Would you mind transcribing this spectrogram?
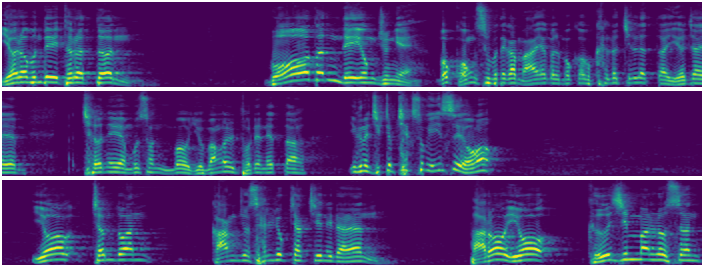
여러분들이 들었던 모든 내용 중에 뭐 공수부대가 마약을 먹고 칼로 찔렀다 여자의 처녀의 무슨 뭐 유방을 도려냈다 이거는 직접 책 속에 있어요. 여 전두환 강주 살육작전이라는 바로 요 거짓말로 쓴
